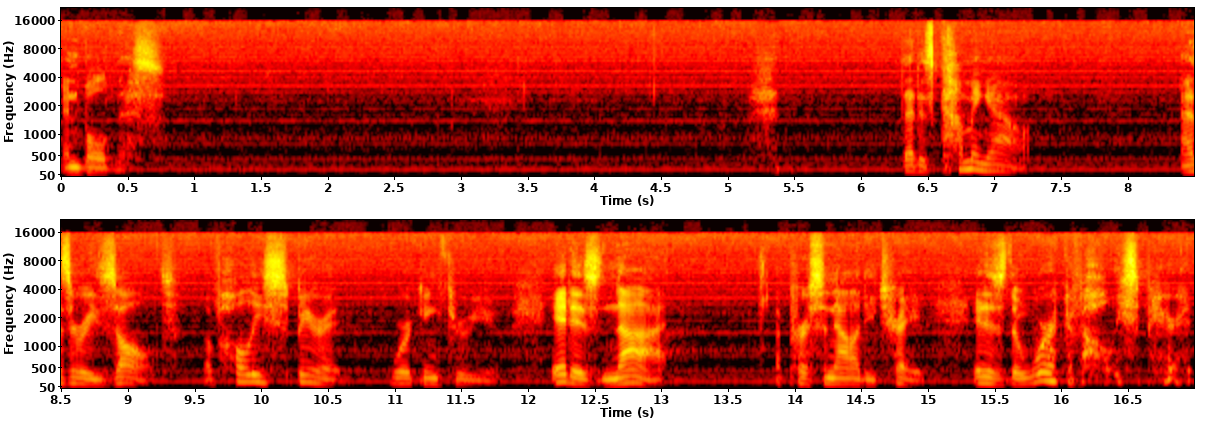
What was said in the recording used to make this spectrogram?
and boldness. That is coming out as a result of Holy Spirit working through you. It is not a personality trait, it is the work of the Holy Spirit.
